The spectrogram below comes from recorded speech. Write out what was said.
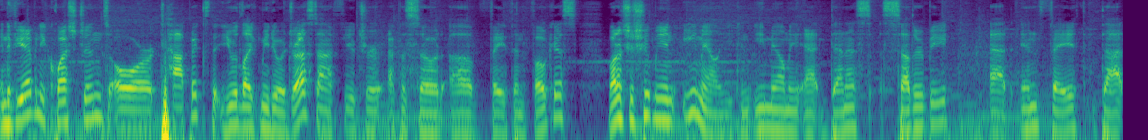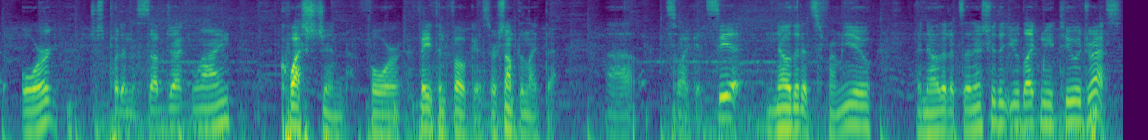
And if you have any questions or topics that you would like me to address on a future episode of Faith in Focus, why don't you shoot me an email? You can email me at Dennis Sutherby at infaith.org. Just put in the subject line question for Faith in Focus or something like that. Uh, so I can see it, know that it's from you, and know that it's an issue that you would like me to address.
